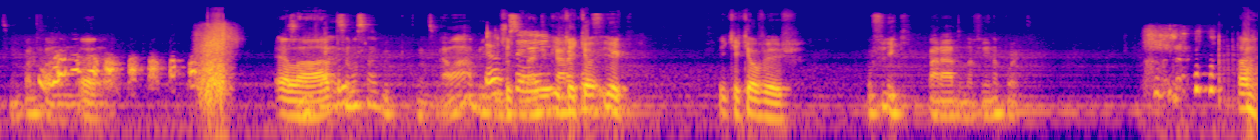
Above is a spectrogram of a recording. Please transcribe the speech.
Você não pode falar. É. Você Ela fala- abre. Você não sabe o que tá acontecendo. Ela abre. Eu e você sei. E o cara que, que eu, Flick. e o que, que eu vejo? O Flick, parado na frente da porta. Ah.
